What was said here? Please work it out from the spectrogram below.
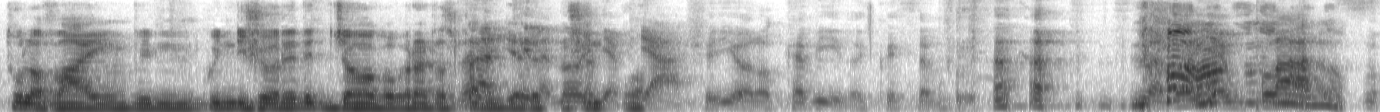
tu la fai in, 15 ore di gioco, però in realtà richiede. La noia piace, io l'ho capito in questa puntata. La no, noia è un plus,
